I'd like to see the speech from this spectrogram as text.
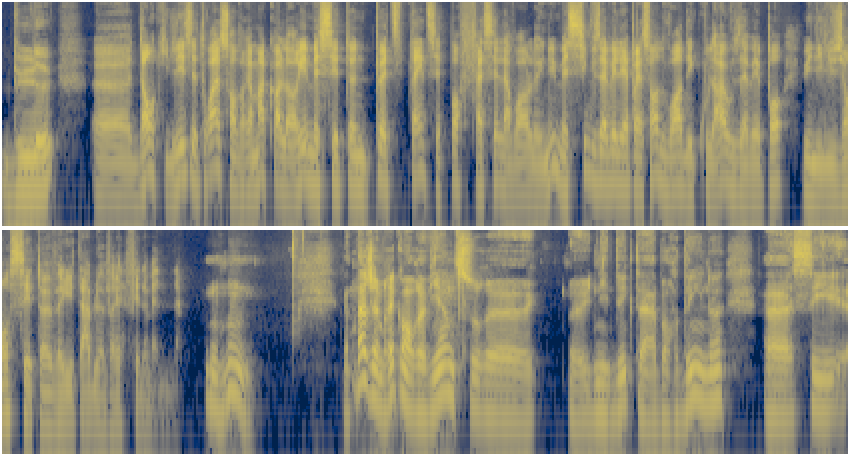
bleue. Euh, donc, les étoiles sont vraiment colorées, mais c'est une petite teinte, c'est pas facile à voir l'œil nu. Mais si vous avez l'impression de voir des couleurs, vous n'avez pas une illusion, c'est un véritable vrai phénomène. Mm-hmm. Maintenant, j'aimerais qu'on revienne sur euh, euh, une idée que tu as abordée. c'est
